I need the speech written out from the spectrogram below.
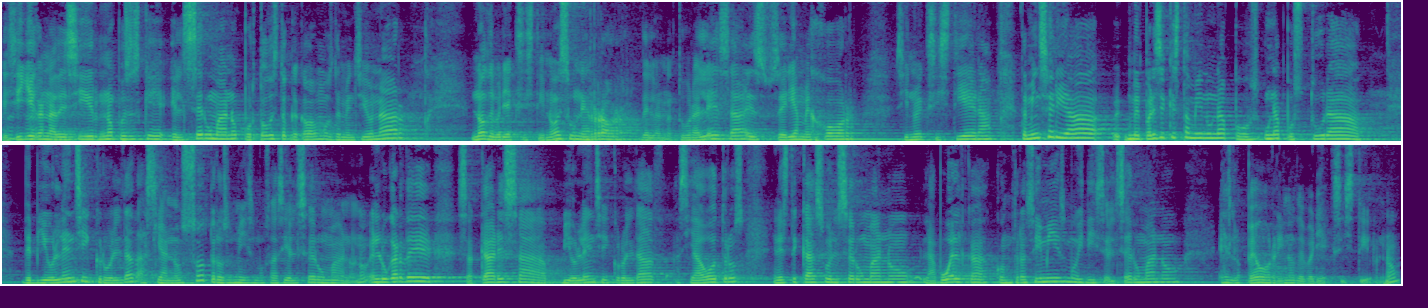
que sí llegan a decir, no, pues es que el ser humano, por todo esto que acabamos de mencionar, no debería existir, ¿no? Es un error de la naturaleza, eso sería mejor si no existiera. También sería, me parece que es también una, una postura de violencia y crueldad hacia nosotros mismos, hacia el ser humano, ¿no? En lugar de sacar esa violencia y crueldad hacia otros, en este caso el ser humano la vuelca contra sí mismo y dice, el ser humano es lo peor y no debería existir, ¿no?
